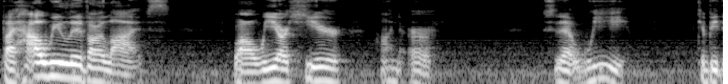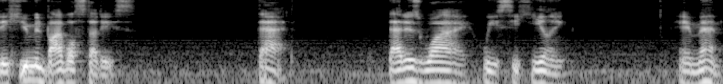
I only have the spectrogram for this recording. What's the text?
by how we live our lives while we are here on earth so that we can be the human bible studies that that is why we seek healing. Amen.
